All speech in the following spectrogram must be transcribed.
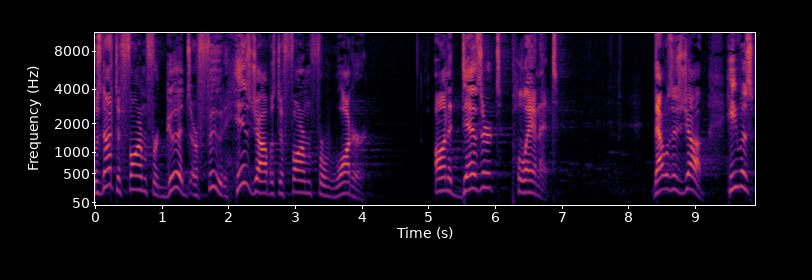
was not to farm for goods or food, his job was to farm for water. on a desert planet. That was his job. He was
